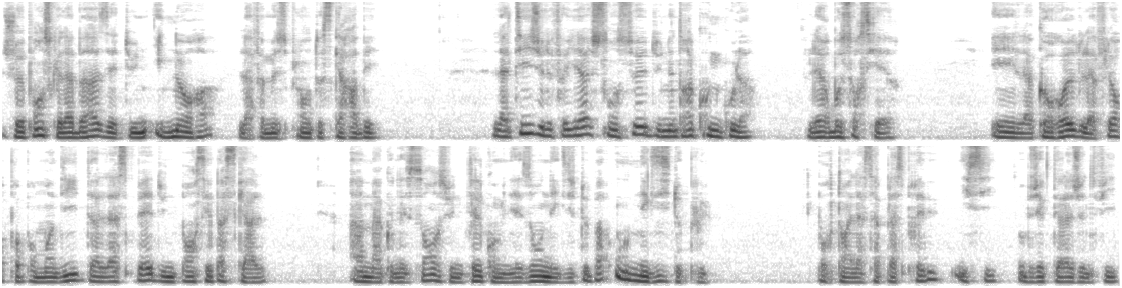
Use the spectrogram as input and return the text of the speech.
Je pense que la base est une ignora, la fameuse plante scarabée. La tige et le feuillage sont ceux d'une dracuncula, l'herbe aux sorcières, et la corolle de la fleur proprement dite a l'aspect d'une pensée pascale. À ma connaissance, une telle combinaison n'existe pas ou n'existe plus. Pourtant, elle a sa place prévue, ici, objecta la jeune fille.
